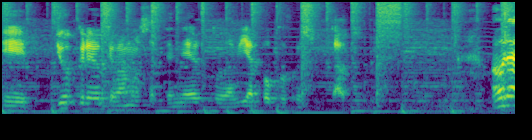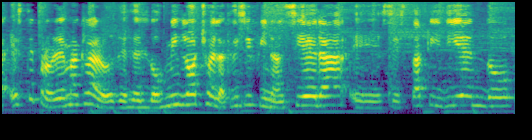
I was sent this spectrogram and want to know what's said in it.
eh, yo creo que vamos a tener todavía pocos resultados. Ahora, este problema, claro, desde el 2008 de la crisis financiera eh, se está pidiendo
